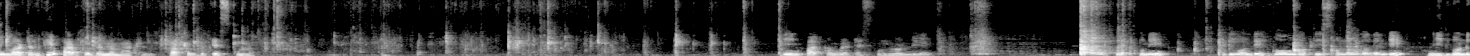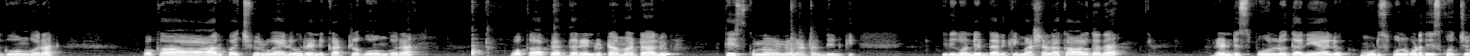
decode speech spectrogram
ఈ మటన్కి పడుతుంది అన్నమాట పక్కన పెట్టేసుకున్నాం. దీన్ని పక్కన పెట్టేసుకున్నామండి పెట్టుకుని ఇదిగోండి గోంగూర తీసుకున్నాం కదండి. ఇదిగోండి గోంగూర. ఒక ఆరు పచ్చిమిరపకాయలు రెండు కట్టల గోంగూర ఒక పెద్ద రెండు టమాటాలు తీసుకున్నాం అన్నమాట దీనికి. ఇదిగోండి దానికి మసాలా కావాలి కదా. రెండు స్పూన్లు ధనియాలు మూడు స్పూన్లు కూడా తీసుకోవచ్చు.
